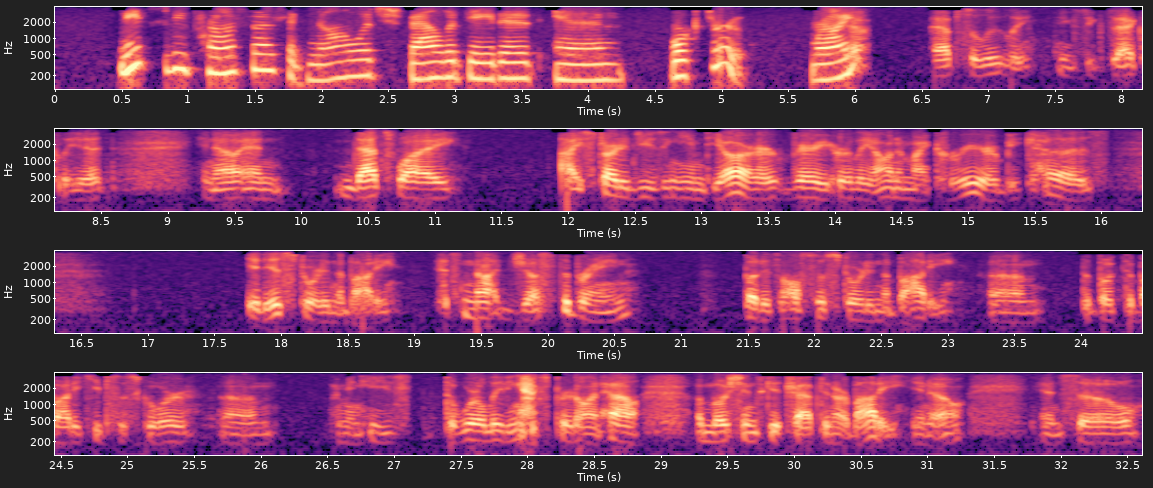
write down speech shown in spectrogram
needs to be processed, acknowledged, validated, and worked through, right? Yeah, absolutely. It's exactly it. You know, and that's why I started using EMDR very early on in my career because it is stored in the body. It's not just the brain, but it's also stored in the body. Um, the book, The Body Keeps the Score, um, I mean, he's the world leading expert on how emotions get trapped in our body, you know. And so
